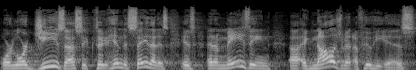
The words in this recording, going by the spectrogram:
or Lord Jesus. To him to say that is, is an amazing uh, acknowledgement of who he is.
